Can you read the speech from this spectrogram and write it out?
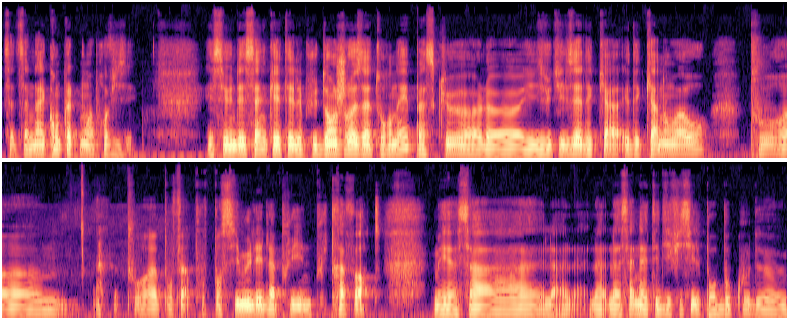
cette scène-là est complètement improvisée. Et c'est une des scènes qui a été les plus dangereuses à tourner parce que euh, ils utilisaient des, des canons à eau pour euh, pour, euh, pour, faire, pour, pour, simuler de la pluie, une pluie très forte. Mais euh, ça, la, scène a été difficile pour beaucoup de,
